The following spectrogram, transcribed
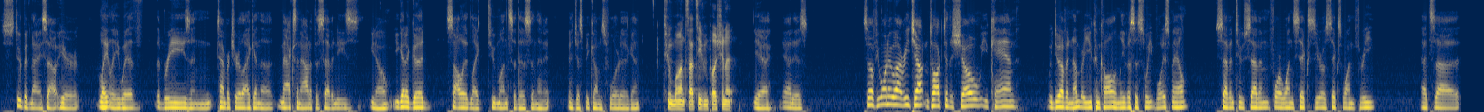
stupid nice out here lately with the breeze and temperature like in the maxing out at the 70s. You know, you get a good solid like two months of this and then it, it just becomes Florida again. Two months, that's even pushing it. Yeah, yeah, it is. So if you want to uh, reach out and talk to the show, you can. We do have a number you can call and leave us a sweet voicemail 727 416 0613. That's uh,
